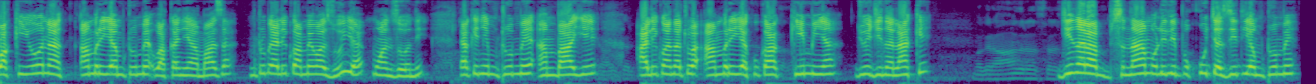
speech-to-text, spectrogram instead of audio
wakiona amri ya mtume wakanyamaza. Mtume alikuwa amewazuia mwanzoni lakini mtume ambaye alikuwa anatoa amri ya kukaa kimya juu jina lake jina la sanamu lilipokuja zidi ya mtume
